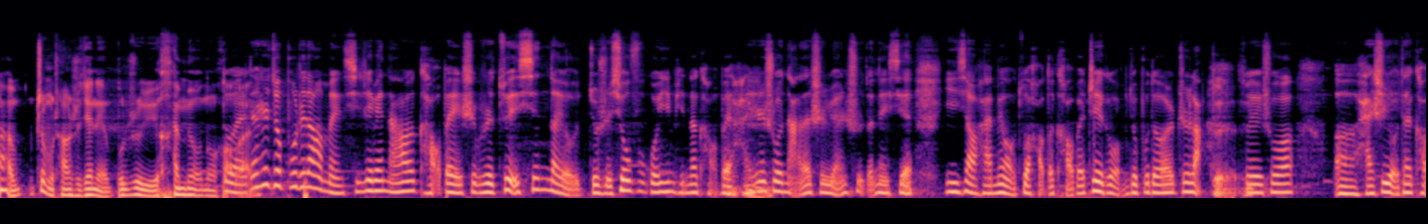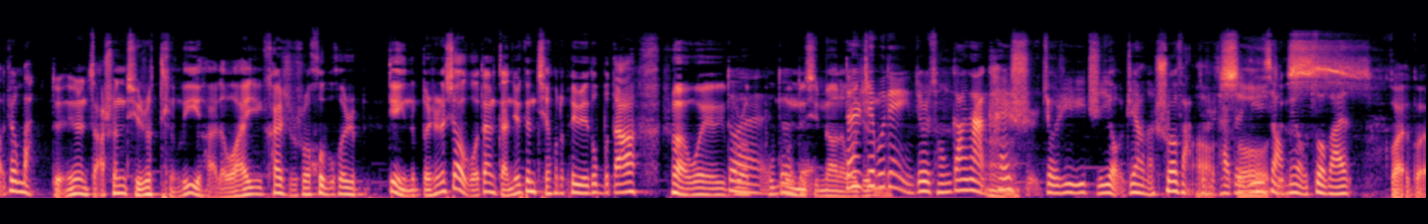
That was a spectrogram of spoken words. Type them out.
那这么长时间了，也不至于还没有弄好。对，但是就不知道美琪这边拿到的拷贝是不是最新的有就是修复过音频的拷贝，还是说拿的是原始的那些音效还没有做好的拷贝，这个我们就不得而知了。对所以说呃还是有待考证吧。对，因为杂声其实挺厉害的，我还一开始说会不会是电影的本身的效果，但感觉跟前后的配乐都不搭，是吧？我也不莫名其妙的。但是这部电影就是从戛纳开始就是一直有这样的说法，就是它的音效没有做完。乖乖。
